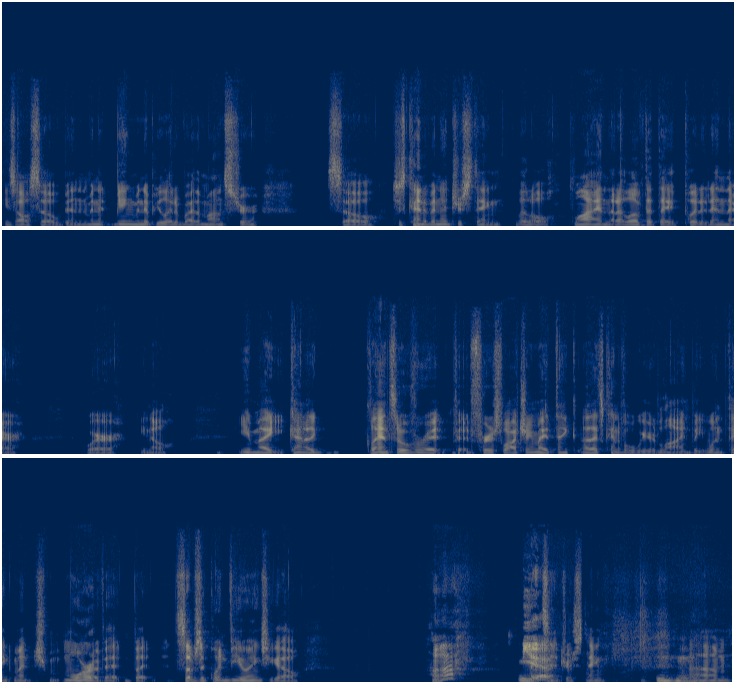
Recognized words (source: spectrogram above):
He's also been mani- being manipulated by the monster. So just kind of an interesting little line that I love that they put it in there, where you know you might kind of glance over it at first watching. You might think, oh, that's kind of a weird line, but you wouldn't think much more of it. But subsequent viewings, you go, huh? Yeah, that's yeah interesting. Mhm. Um,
